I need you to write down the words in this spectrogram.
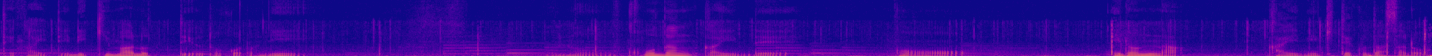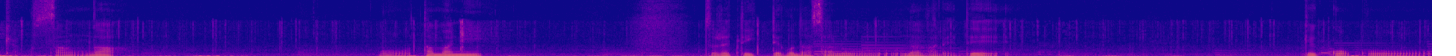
て書いて力丸っていうところにあの講談会でこういろんな会に来てくださるお客さんがこうたまに連れて行ってくださる流れで結構こ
